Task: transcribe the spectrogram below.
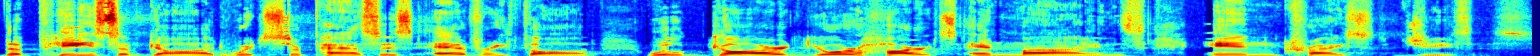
the peace of God, which surpasses every thought, will guard your hearts and minds in Christ Jesus.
